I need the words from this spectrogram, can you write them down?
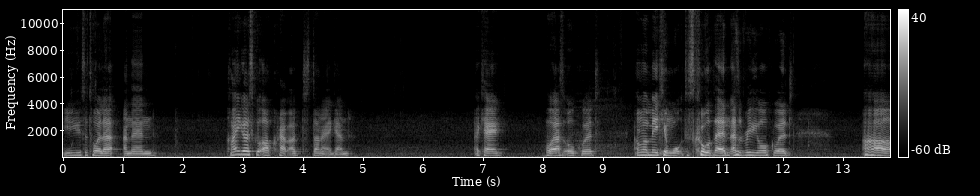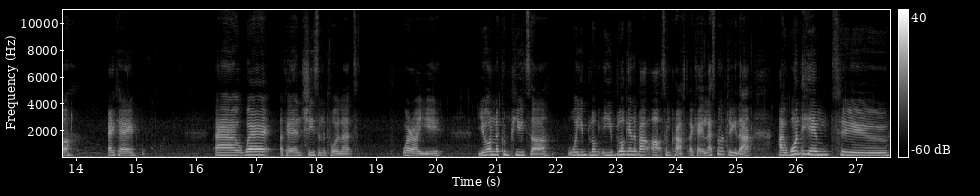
You use the toilet and then... Can't you go to school? Oh crap, I've just done it again. Okay. Well, that's awkward. I'm gonna make him walk to school then. That's really awkward. Ah. okay. Uh, where? Okay, and she's in the toilet. Where are you? You're on the computer. What you blog? Are you blogging about arts and crafts? Okay, let's not do that. I want him to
